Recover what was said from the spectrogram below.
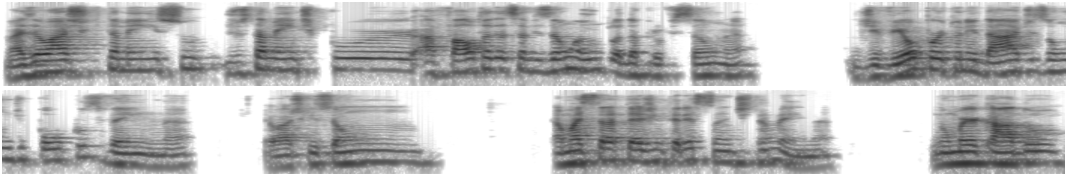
Mas eu acho que também isso, justamente por a falta dessa visão ampla da profissão, né? De ver oportunidades onde poucos vêm, né? Eu acho que isso é, um, é uma estratégia interessante também, né? No mercado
